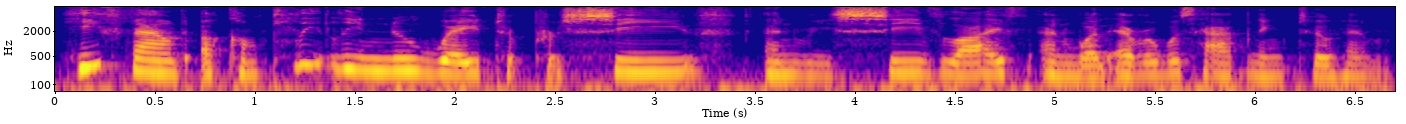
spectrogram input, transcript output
he found a completely new way to perceive and receive life and whatever was happening to him.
